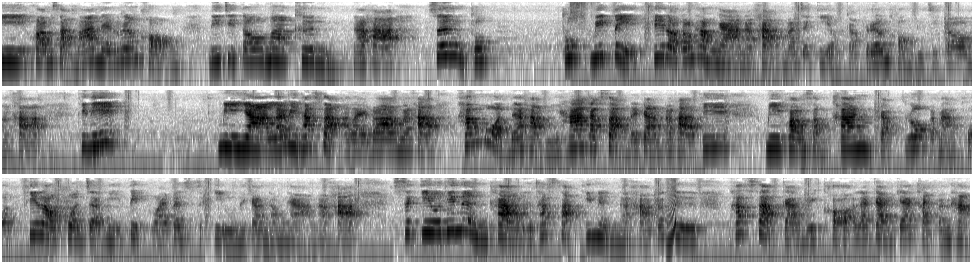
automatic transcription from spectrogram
มีความสามารถในเรื่องของดิจิทัลมากขึ้นนะคะ ซึ่งทุก ทุกมิติที่เราต้องทำงานนะคะ มันจะเกี่ยวกับเรื่องของดิจิทัลนะคะ ทีนี้มีงานและมีทักษะอะไรบ้างนะคะ ทั้งหมดเนี่ยค่ะมี 5 ทักษะด้วยกันนะคะที่มีความสำคัญกับโลกอนาคตที่เราควรจะมีติดไว้เป็นสกิลในการทำงานนะคะสกิลที่1ค่ะหรือทักษะที่1นะคะก็คือทักษะการวิเคราะห์ และการแก้ไขปัญหา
